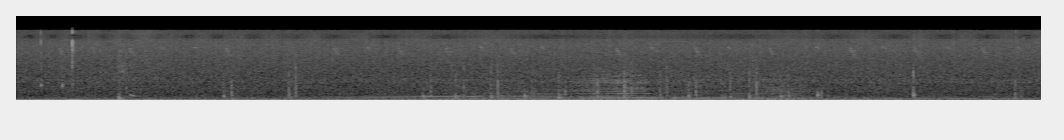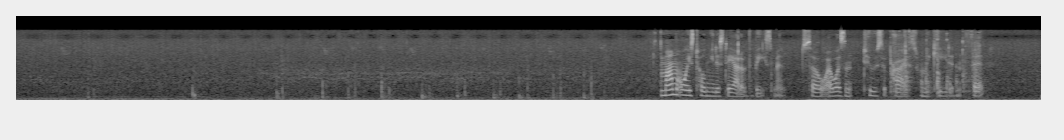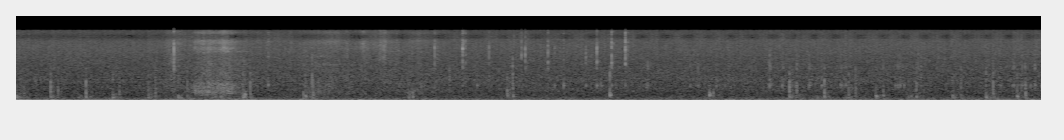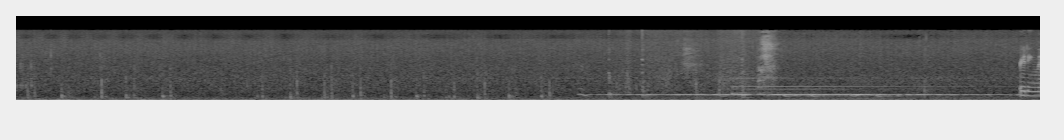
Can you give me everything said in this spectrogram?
Mom always told me to stay out of the basement, so I wasn't too surprised when the key didn't fit.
